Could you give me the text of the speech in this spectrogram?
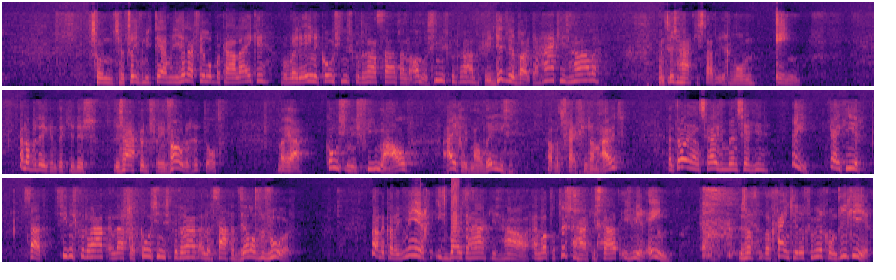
zo'n zo twee van die termen die heel erg veel op elkaar lijken. Waarbij de ene cosinus kwadraat staat en de andere sinus kwadraat. Dan kun je dit weer buiten haakjes halen. En tussen haakjes staat weer gewoon 1. En dat betekent dat je dus de zaak kunt vereenvoudigen tot, nou ja, cosinus 4 maal, eigenlijk maal deze. Nou, dat schrijf je dan uit. En terwijl je aan het schrijven bent, zeg je, hé, hey, kijk hier staat sinus kwadraat en daar staat cosinus kwadraat en er staat hetzelfde voor. Nou, dan kan ik weer iets buiten haakjes halen. En wat er tussen haakjes staat, is weer 1. Dus dat, dat geintje, dat gebeurt gewoon drie keer.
